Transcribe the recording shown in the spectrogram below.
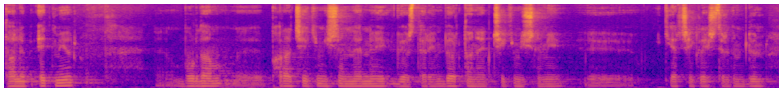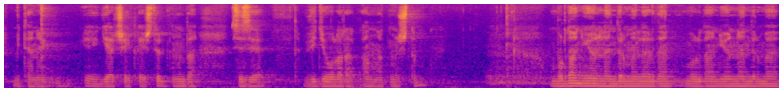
talep etmiyor. E, Buradan e, para çekim işlemlerini göstereyim. Dört tane çekim işlemi e, gerçekleştirdim. Dün bir tane e, gerçekleştirdim. Bunu da size video olarak anlatmıştım. Buradan yönlendirmelerden, buradan yönlendirme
